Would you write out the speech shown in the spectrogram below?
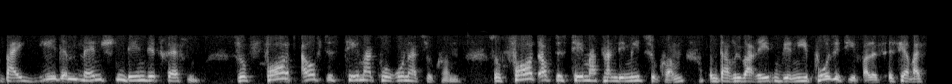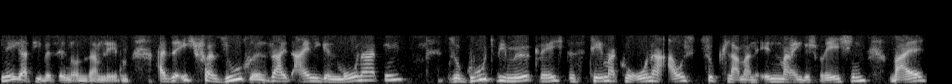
bei jedem Menschen, den wir treffen, sofort auf das Thema Corona zu kommen, sofort auf das Thema Pandemie zu kommen. Und darüber reden wir nie positiv, weil es ist ja was Negatives in unserem Leben. Also ich versuche seit einigen Monaten, so gut wie möglich das Thema Corona auszuklammern in meinen Gesprächen, weil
